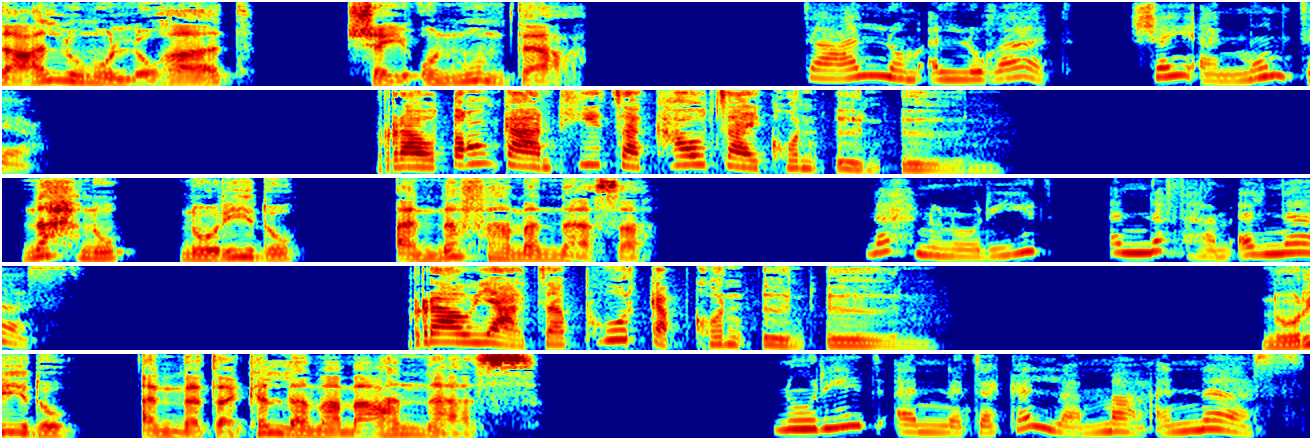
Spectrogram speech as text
تعلم اللغات شيء ممتع تعلم اللغات شيئا ممتع เราต้องการที่จะเข้าใจคนอื่น نحن نريد أن نفهم الناس نحن نريد أن نفهم الناس ๆ เราอยากจะพูดกับคนอื่น نريد أن نتكلم مع الناس نريد أن نتكلم مع الناس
